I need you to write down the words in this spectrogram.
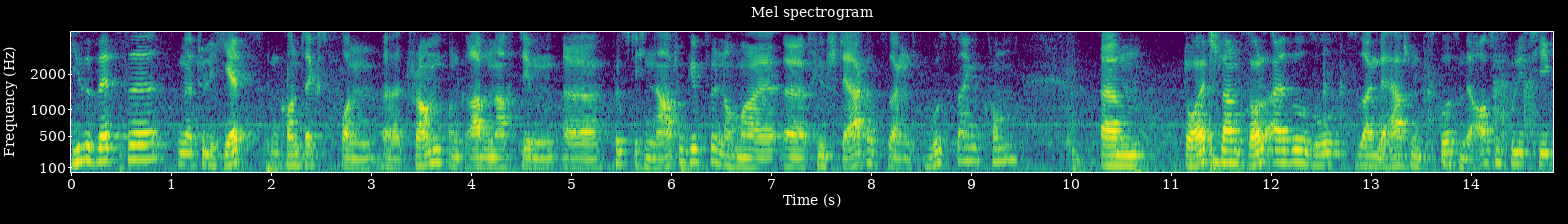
Diese Sätze sind natürlich jetzt im Kontext von äh, Trump und gerade nach dem äh, kürzlichen NATO-Gipfel nochmal äh, viel stärker sozusagen ins Bewusstsein gekommen. Ähm, Deutschland soll also, so sozusagen der herrschende Diskurs in der Außenpolitik,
